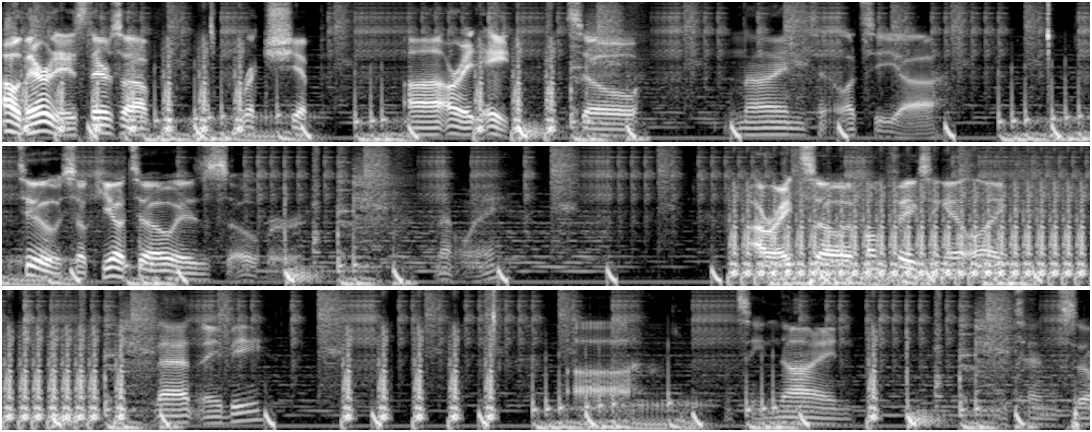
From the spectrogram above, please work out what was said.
Oh, there it is. There's a wrecked ship. Uh, alright, 8. So, 9, 10, let's see, uh, 2. So Kyoto is over that way. Alright, so if I'm facing it like that, maybe. Uh, let's see, 9, 10, so...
